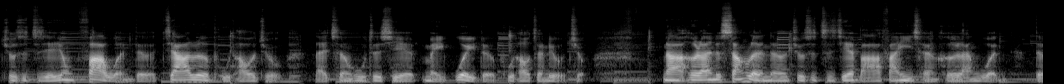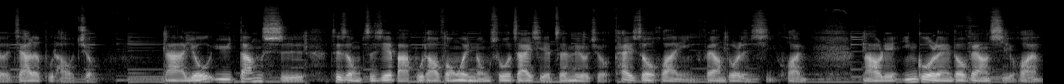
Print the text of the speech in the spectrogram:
就是直接用法文的加热葡萄酒来称呼这些美味的葡萄蒸馏酒。那荷兰的商人呢，就是直接把它翻译成荷兰文的加热葡萄酒。那由于当时这种直接把葡萄风味浓缩在一起的蒸馏酒太受欢迎，非常多人喜欢，然后连英国人也都非常喜欢，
